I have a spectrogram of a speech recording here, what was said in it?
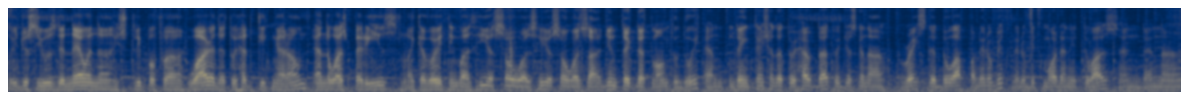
we just use the nail and a strip of uh, wire that we had kicking around and it was very easy. Like everything was here, so was here, so was. Uh, didn't take that long to do it. And the intention that we have that we're just gonna raise the dough up a little bit a little bit more than it was and then uh,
